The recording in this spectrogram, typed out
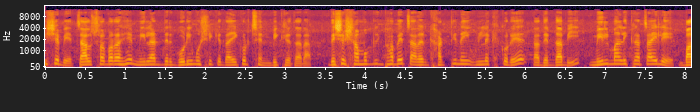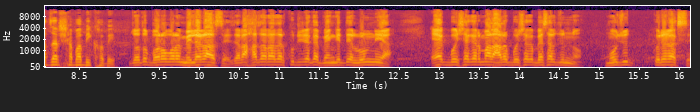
হিসেবে চাল সরবরাহে মিলারদের গড়িমসিকে দায়ী করছেন বিক্রেতারা। দেশে সামগ্রিকভাবে চালের ঘাটতি নেই উল্লেখ করে তাদের দাবি, মিল মালিকরা চাইলে বাজার স্বাভাবিক হবে। যত বড় বড় মিলাররা আছে, যারা হাজার হাজার কোটি টাকা ব্যাংকে দিয়ে লোন নিয়ে এক বৈশাখের মাল আরেক বৈশাখে বেচার জন্য মজুদ করে রাখছে।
